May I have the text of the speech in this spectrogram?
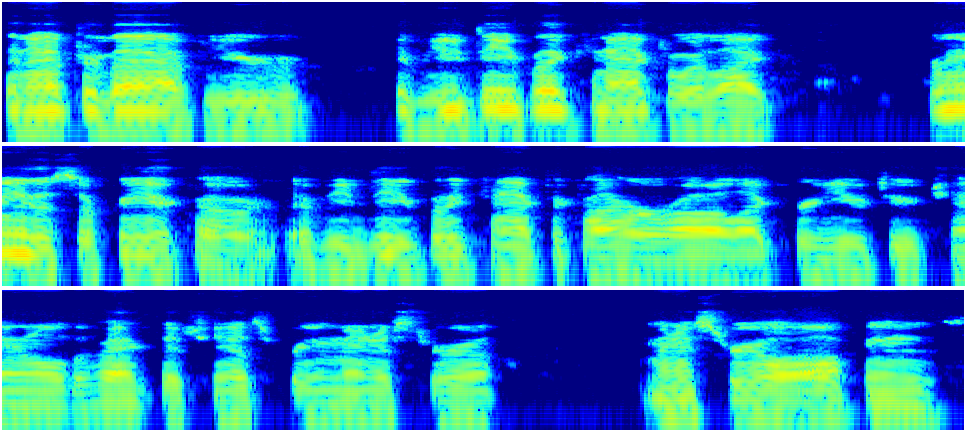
Then after that, if you, if you deeply connect with like, for me, the Sophia Code, if you deeply connect to Kaia Ra, like her YouTube channel, the fact that she has free ministerial, ministerial offerings,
